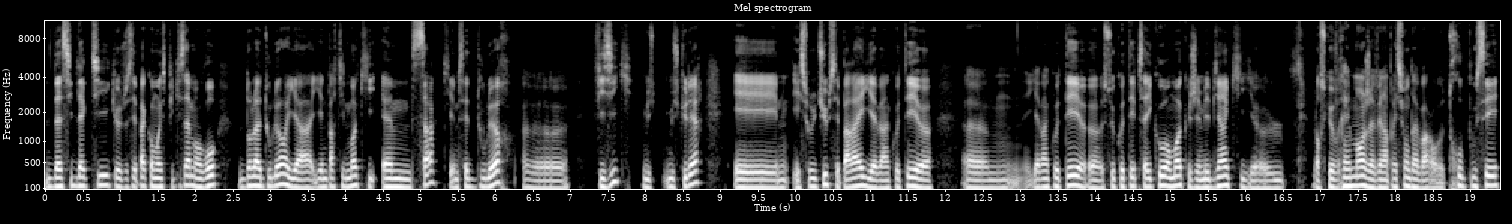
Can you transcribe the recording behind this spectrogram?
d'acide lactique je sais pas comment expliquer ça mais en gros dans la douleur il y a il y a une partie de moi qui aime ça qui aime cette douleur physique musculaire. Et et sur YouTube c'est pareil il y avait un côté il y avait un côté ce côté psycho en moi que j'aimais bien qui lorsque vraiment j'avais l'impression d'avoir trop poussé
